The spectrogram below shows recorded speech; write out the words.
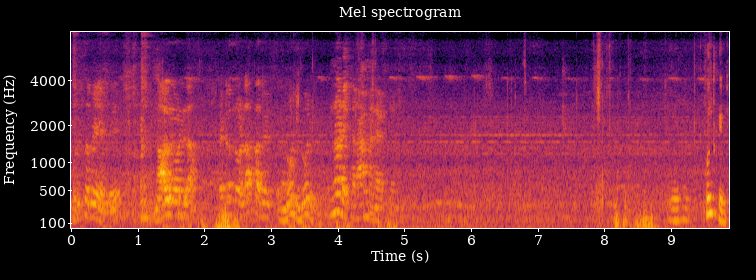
ಪುರಸಭೆಯಲ್ಲಿ ನೋಡಿ ನೋಡಿ. ನೋಡಿ ಸರ್ ಆಮೇಲೆ ಹೇಳ್ತೀನಿ. ಕುಂತ್ಕೊಂಡು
